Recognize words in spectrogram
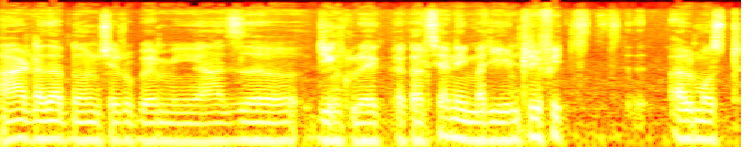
आठ हजार दोनशे रुपये मी आज जिंकलो एक प्रकारचे आणि माझी एंट्री फीच ऑलमोस्ट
